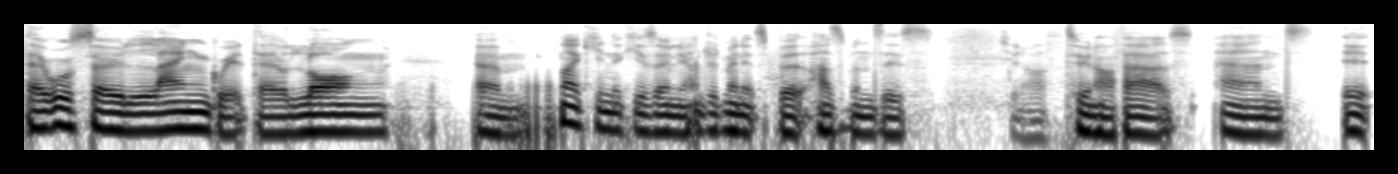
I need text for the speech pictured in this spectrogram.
they're also languid. They're long. Um, Mikey and Nicky is only 100 minutes, but Husbands is two and a half two and a half hours, and it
